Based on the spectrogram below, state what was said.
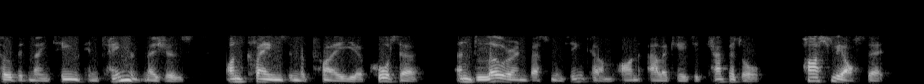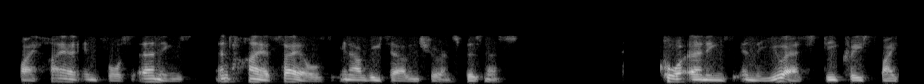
COVID-19 containment measures on claims in the prior year quarter and lower investment income on allocated capital, partially offset by higher in-force earnings and higher sales in our retail insurance business. Core earnings in the U.S. decreased by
